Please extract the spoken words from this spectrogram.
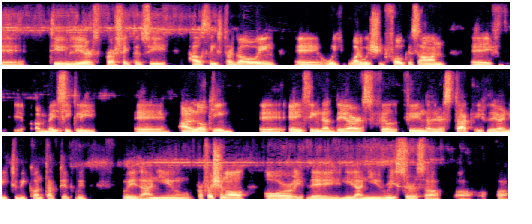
uh, team leaders project and see how things are going, uh, which, what we should focus on, uh, if I'm basically uh, unlocking uh, anything that they are feel, feeling that they're stuck, if they need to be contacted with with a new professional, or if they need a new resource of, of uh,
